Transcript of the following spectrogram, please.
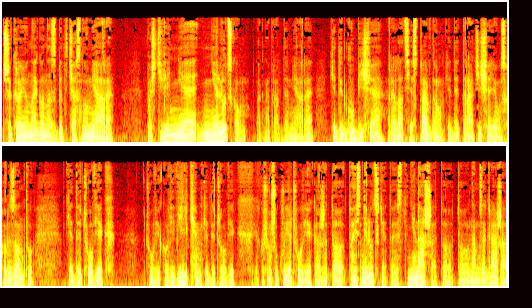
przykrojonego na zbyt ciasną miarę, właściwie nie, nieludzką tak naprawdę miarę, kiedy gubi się relację z prawdą, kiedy traci się ją z horyzontu, kiedy człowiek człowiekowi wilkiem, kiedy człowiek jakoś oszukuje człowieka, że to, to jest nieludzkie, to jest nie nasze, to, to nam zagraża.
